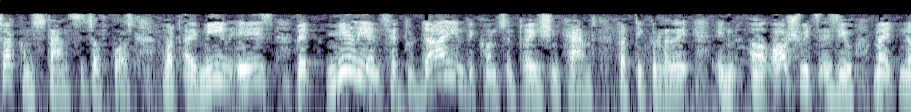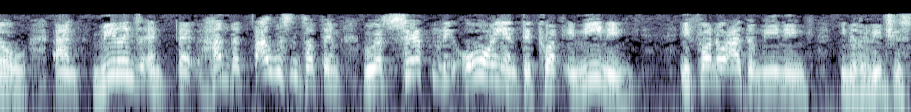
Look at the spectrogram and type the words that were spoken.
circumstances, of course. What I mean is that millions had to die in the concentration camps, particularly in uh, Auschwitz, as you might know. And millions and uh, hundred thousands of them were certainly oriented toward a meaning, if for no other meaning, in religious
